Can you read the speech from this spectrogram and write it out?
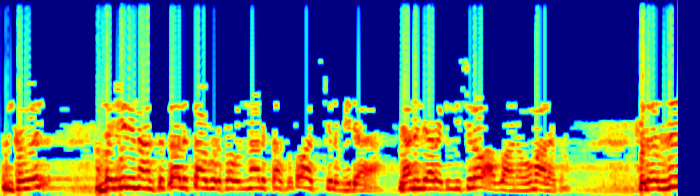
እንከወል እንደ አንስታ ልታጎርሰውና ልታስጠው አትችልም ሂዳያ ያንን ሊያረግ የሚችለው አላህ ነው ማለት ነው። ስለዚህ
